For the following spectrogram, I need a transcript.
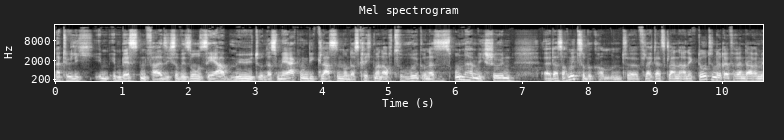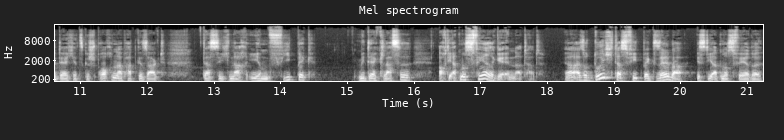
natürlich im, im besten Fall sich sowieso sehr müht und das merken die Klassen und das kriegt man auch zurück und das ist unheimlich schön, äh, das auch mitzubekommen. Und äh, vielleicht als kleine Anekdote, eine Referendarin, mit der ich jetzt gesprochen habe, hat gesagt, dass sich nach ihrem Feedback mit der Klasse auch die Atmosphäre geändert hat. Ja, also durch das Feedback selber ist die Atmosphäre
